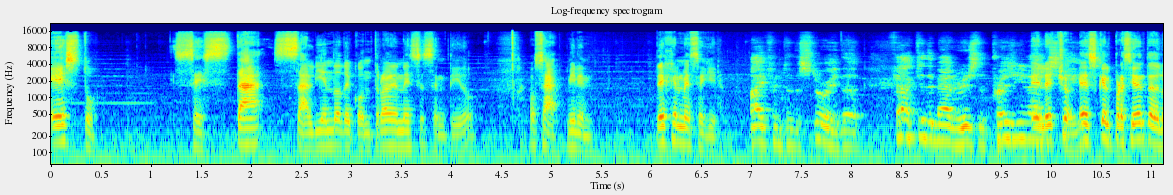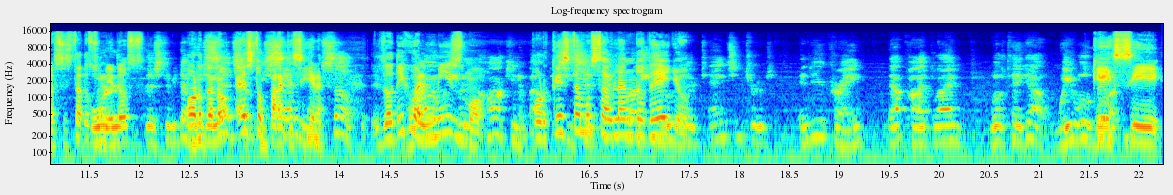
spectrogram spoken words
esto se está saliendo de control en ese sentido. O sea, miren, déjenme seguir. El hecho es que el presidente de los Estados Unidos ordenó esto para que siguiera. Lo dijo él mismo. ¿Por qué estamos hablando de ello? Que si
